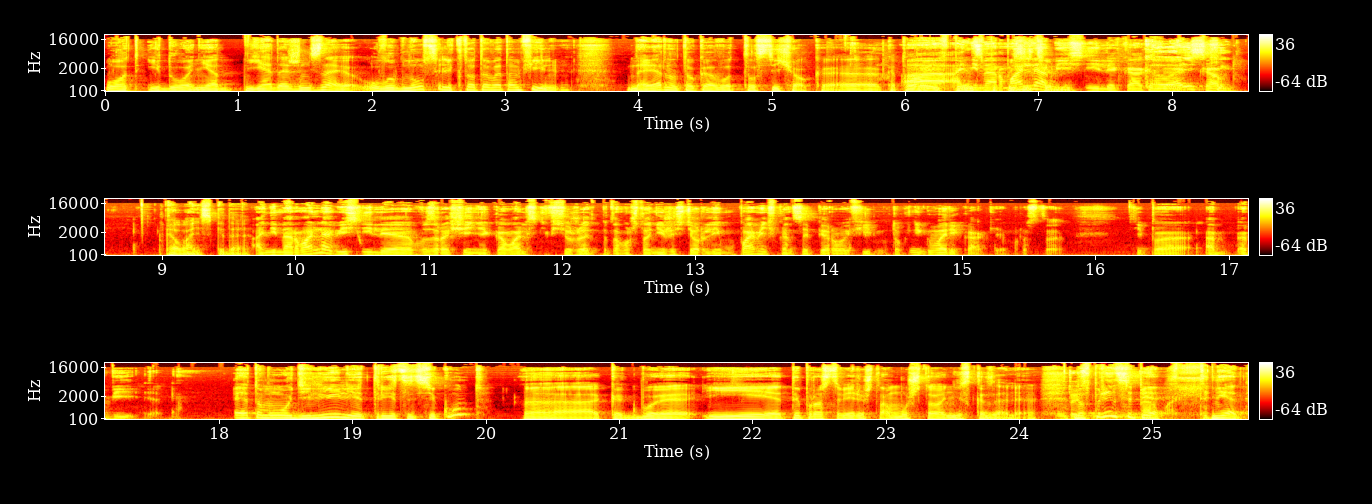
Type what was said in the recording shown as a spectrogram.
от и до. Не- я даже не знаю, улыбнулся ли кто-то в этом фильме. Наверное, только вот толстячок, э, который, А в они принципе, нормально позитивный. объяснили, как... э, Ковальский? как- Ковальский, да. Они нормально объяснили возвращение Ковальски в сюжет, потому что они же стерли ему память в конце первого фильма. Только не говори как, я просто... Типа, об- оби- Этому уделили 30 секунд, а, как бы, и ты просто веришь тому, что они сказали. Но есть в принципе, нормально. нет,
